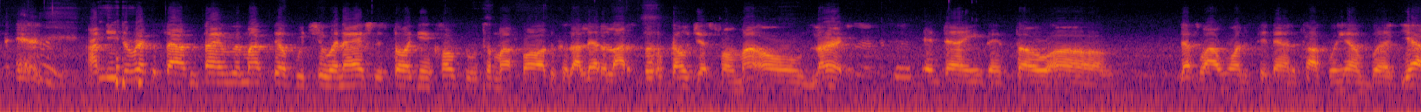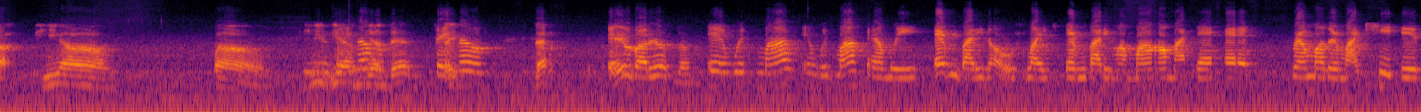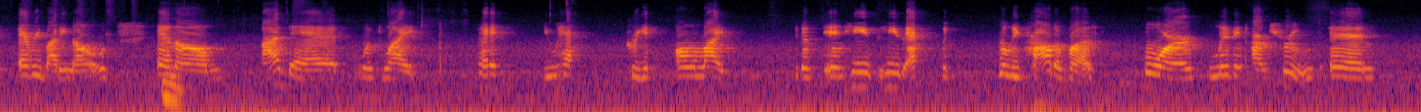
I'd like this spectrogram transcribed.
I need to reconcile some things with myself with you, and I actually started getting closer to my father because I let a lot of stuff go just from my own learning and things, and so um, that's why I wanted to sit down and talk with him. But yeah, he um um he, Yeah, they yeah know. yeah that They know. that everybody else knows. And with my and with my family, everybody knows. Like everybody, my mom, my dad, grandmother, my kids, everybody knows. And um, my dad was like, "Hey, you have to create your own life," and he's he's actually really proud of us for living our truth, and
